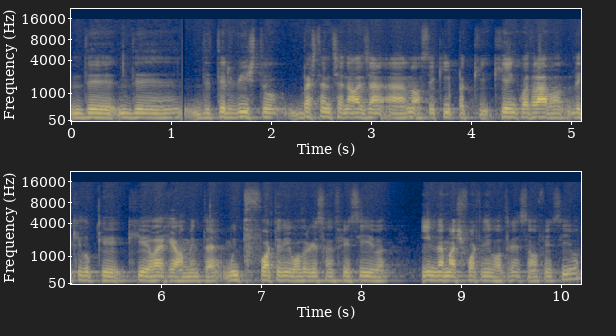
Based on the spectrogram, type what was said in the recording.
de, de, de ter visto bastantes análises à, à nossa equipa que, a enquadravam daquilo que, que ele é realmente é, muito forte a nível de organização defensiva ainda mais forte a nível de organização ofensiva.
